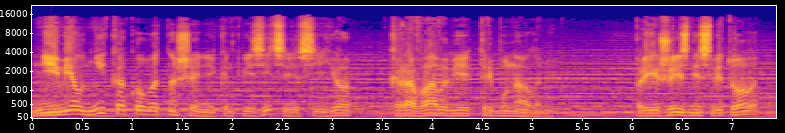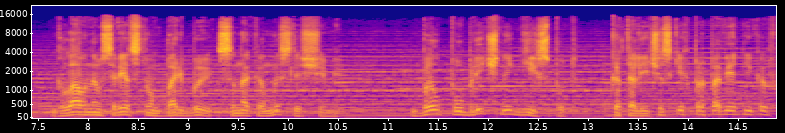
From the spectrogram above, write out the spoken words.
не имел никакого отношения к инквизиции с ее кровавыми трибуналами. При жизни святого главным средством борьбы с инакомыслящими был публичный диспут католических проповедников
